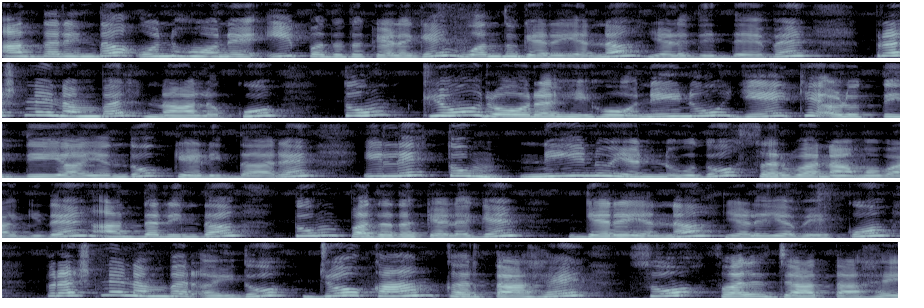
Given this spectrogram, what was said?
ಆದ್ದರಿಂದ ಉನ್ಹೋನೆ ಈ ಪದದ ಕೆಳಗೆ ಒಂದು ಗೆರೆಯನ್ನ ಎಳೆದಿದ್ದೇವೆ. ಪ್ರಶ್ನೆ ನಂಬರ್ ನಾಲ್ಕು. ತುಮ್ ಕ್ಯೂ ರೋ ರಹಿ ಹೋ, ನೀನು ಏಕೆ ಅಳುತ್ತಿದ್ದೀಯಾ ಎಂದು ಕೇಳಿದ್ದಾರೆ. ಇಲ್ಲಿ ತುಮ್ ನೀನು ಎನ್ನುವುದು ಸರ್ವನಾಮವಾಗಿದೆ. ಆದ್ದರಿಂದ ತುಮ್ ಪದದ ಕೆಳಗೆ ಗೆರೆಯನ್ನ ಎಳೆಯಬೇಕು. ಪ್ರಶ್ನೆ ನಂಬರ್ ಐದು, ಜೋ ಕಾಮ್ ಕರ್ತಾ ಹೇ, ಸೋ ಫಲ್ ಜಾತಾ ಹೇ.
